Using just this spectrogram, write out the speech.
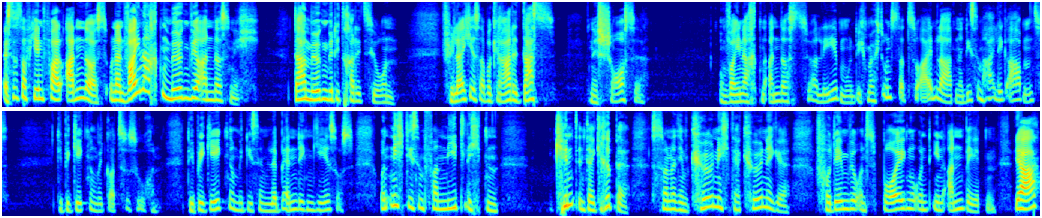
Es ist auf jeden Fall anders. Und an Weihnachten mögen wir anders nicht. Da mögen wir die Tradition. Vielleicht ist aber gerade das eine Chance, um Weihnachten anders zu erleben. Und ich möchte uns dazu einladen, an diesem Heiligabend die Begegnung mit Gott zu suchen. Die Begegnung mit diesem lebendigen Jesus. Und nicht diesem verniedlichten Kind in der Grippe, sondern dem König der Könige, vor dem wir uns beugen und ihn anbeten. Ja,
